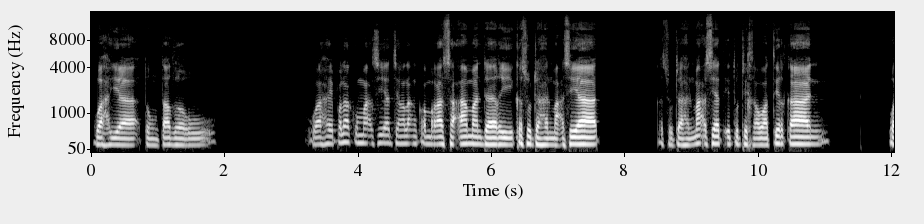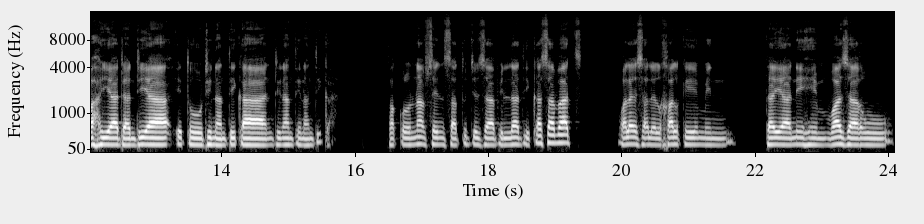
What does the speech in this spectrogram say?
wahya tungtadharu. Wahai pelaku maksiat janganlah engkau merasa aman dari kesudahan maksiat. Kesudahan maksiat itu dikhawatirkan. Wahya dan dia itu dinantikan, dinanti-nantikan. Fakul nafsin satu jaza di kasabat walaysa lil khalqi min dayanihim wazaru.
